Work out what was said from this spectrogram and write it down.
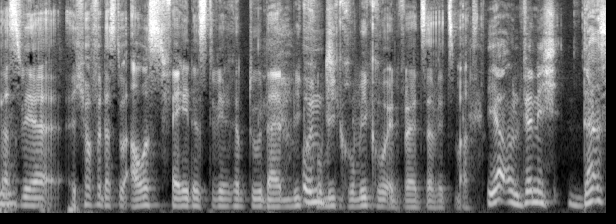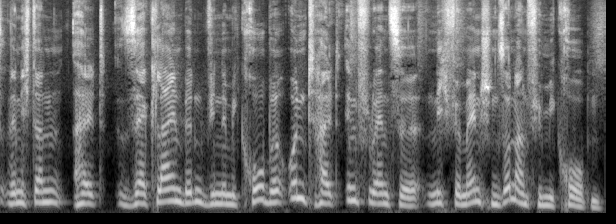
dass wir, ich hoffe, dass du ausfadest, während du deinen Mikro, Und- Mikro, Mikro-Influencer-Witz machst. Ja, und wenn ich das, wenn ich dann halt sehr klein bin, wie eine Mikrobe und halt Influenze nicht für Menschen, sondern für Mikroben,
